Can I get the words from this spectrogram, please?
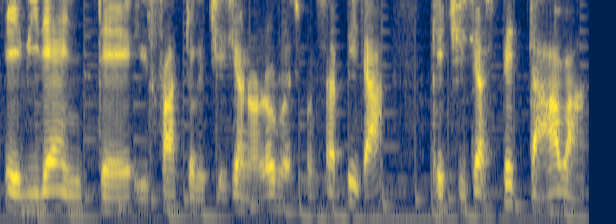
evidente il fatto che ci sia una loro responsabilità che ci si aspettava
